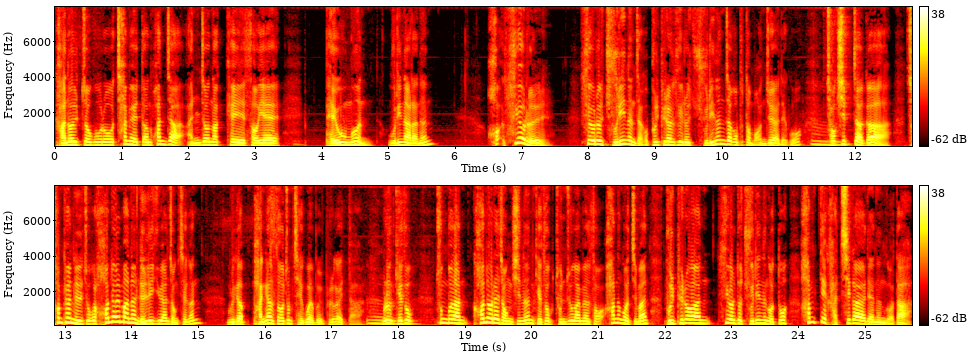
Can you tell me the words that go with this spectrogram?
간헐적으로 참여했던 환자 안전학회에서의 배움은 우리나라는 허, 수혈을, 수혈을 줄이는 작업, 불필요한 수혈을 줄이는 작업부터 먼저 해야 되고, 음. 적십자가 천편일족을 헌혈만을 늘리기 위한 정책은 우리가 방향성을 좀 제고해 볼 필요가 있다. 음. 물론 계속 충분한 헌혈의 정신은 계속 존중하면서 하는 거지만 불필요한 수혈도 줄이는 것도 함께 같이 가야 되는 거다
